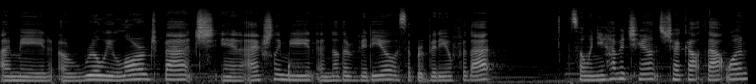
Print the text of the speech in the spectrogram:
I made a really large batch and I actually made another video, a separate video for that. So when you have a chance, check out that one.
